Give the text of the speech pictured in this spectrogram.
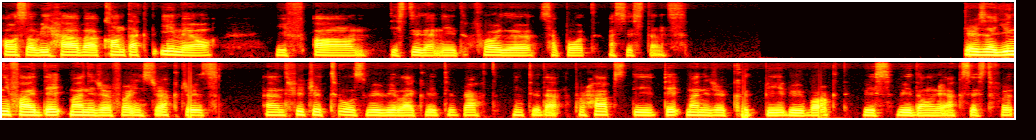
also we have a contact email if um, the student need further support assistance. There's a unified date manager for instructors and future tools will be likely to graft into that. Perhaps the date manager could be reworked with read-only access for,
